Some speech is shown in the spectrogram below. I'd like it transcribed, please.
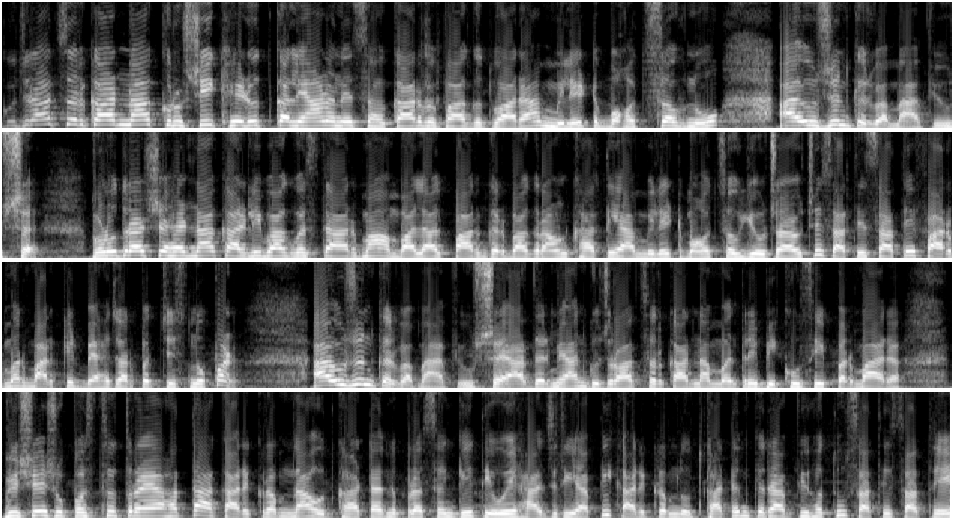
ગુજરાત સરકારના કૃષિ, ખેડૂત કલ્યાણ અને સહકાર વિભાગ દ્વારા મિલેટ મહોત્સવનું આયોજન કરવામાં આવ્યું છે. વડોદરા શહેરના કારલીબાગ વિસ્તારમાં અંબાલાલ પાર્ક ગરબા ગ્રાઉન્ડ ખાતે આ મિલેટ મહોત્સવ યોજાયો છે. સાથે સાથે ફાર્મર માર્કેટ બે હજાર પચીસનું પણ આયોજન કરવામાં આવ્યું છે. આ દરમિયાન ગુજરાત સરકારના મંત્રી ભીખુસિંહ પરમાર વિશેષ ઉપસ્થિત રહ્યા હતા. આ કાર્યક્રમના ઉદ્ઘાટન પ્રસંગે તેઓએ હાજરી આપી કાર્યક્રમનું ઉદ્ઘાટન કરાવ્યું હતું. સાથે સાથે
